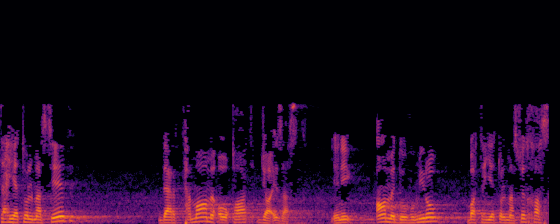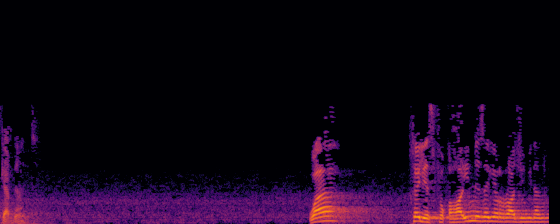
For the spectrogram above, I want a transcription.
تحیت المسجد در تمام اوقات جایز است. یعنی عام دومی رو با تحیت المسجد خاص کردند. و خیلی از فقها این نظریه رو راجع میدن.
